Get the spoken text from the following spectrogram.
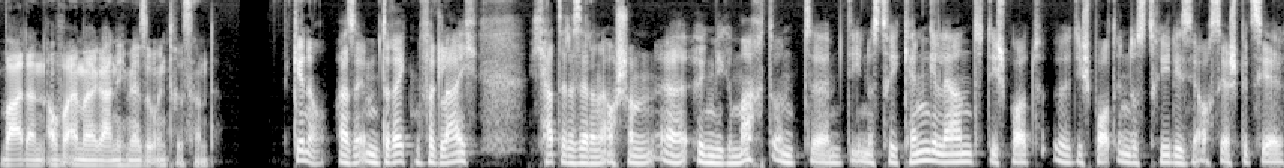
war dann auf einmal gar nicht mehr so interessant. Genau, also im direkten Vergleich. Ich hatte das ja dann auch schon äh, irgendwie gemacht und äh, die Industrie kennengelernt, die Sport, äh, die Sportindustrie, die ist ja auch sehr speziell.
